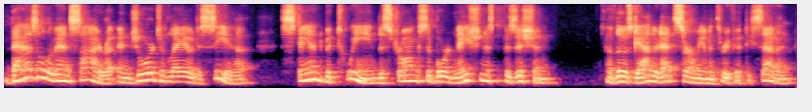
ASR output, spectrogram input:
Basil of Ancyra and George of Laodicea stand between the strong subordinationist position of those gathered at Sirmium in 357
